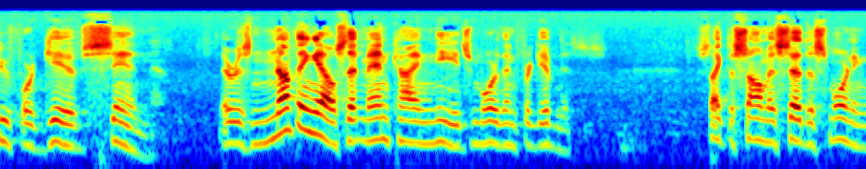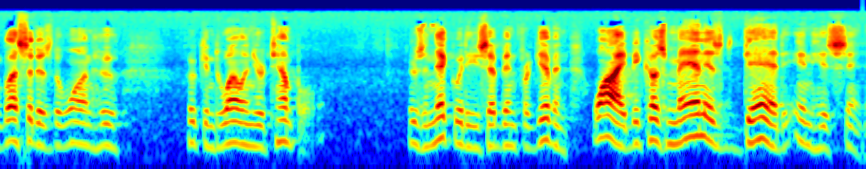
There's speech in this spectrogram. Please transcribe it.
to forgive sin? There is nothing else that mankind needs more than forgiveness. It's like the psalmist said this morning Blessed is the one who, who can dwell in your temple, whose iniquities have been forgiven. Why? Because man is dead in his sin.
